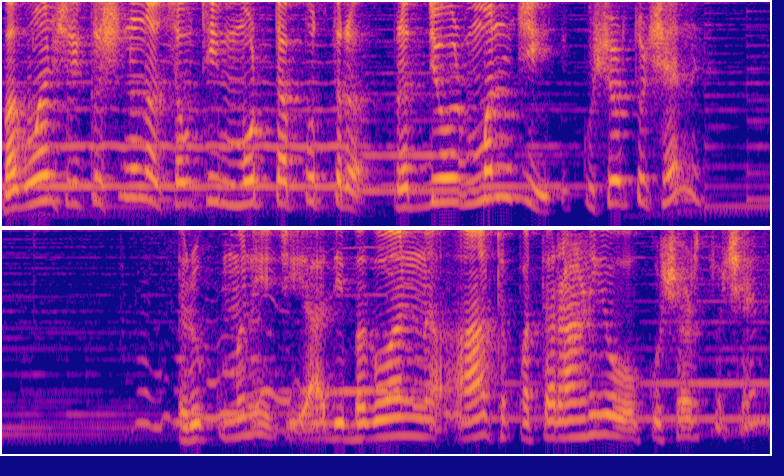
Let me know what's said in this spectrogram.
ભગવાન શ્રી કૃષ્ણના સૌથી મોટા પુત્ર પ્રદ્યોમનજી કુશળ તો છે ને? રૂકમણીજી આદિ ભગવાનના આઠ પતરાણીઓ કુશળ છે ને?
